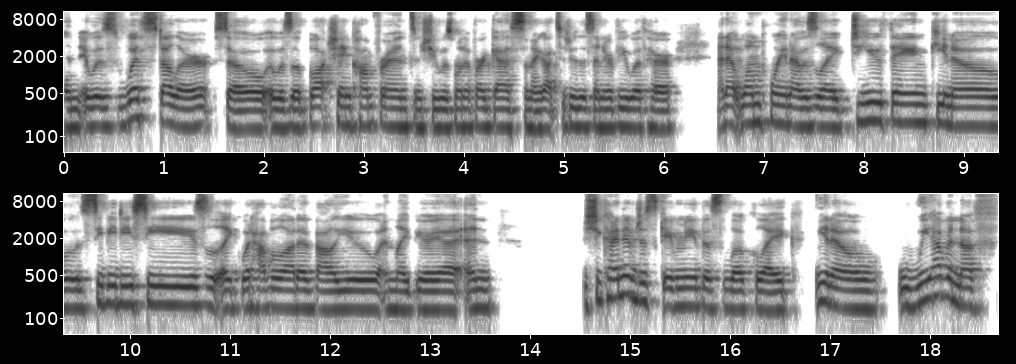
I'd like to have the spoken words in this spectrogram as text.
And it was with Stellar. So it was a blockchain conference, and she was one of our guests. And I got to do this interview with her. And at one point, I was like, "Do you think you know CBDCs like would have a lot of value in Liberia?" And she kind of just gave me this look like, you know, we have enough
